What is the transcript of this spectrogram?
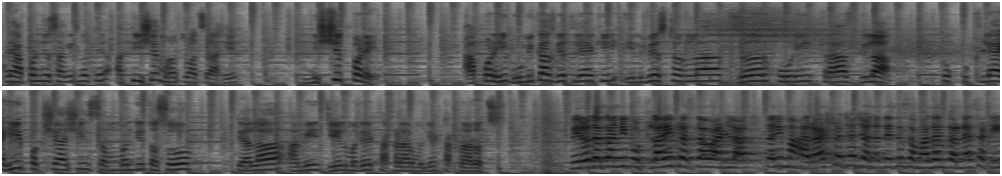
आणि आपण जे सांगितलं ते अतिशय महत्त्वाचं आहे. निश्चितपणे आपण ही भूमिकाच घेतली आहे की इन्व्हेस्टरला जर कोणी त्रास दिला तो कुठल्याही पक्षाशी संबंधित असो त्याला आम्ही जेलमध्ये टाकणार म्हणजे टाकणारच. विरोधकांनी कुठलाही प्रस्ताव आणला तरी महाराष्ट्राच्या जनतेचं समाधान करण्यासाठी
